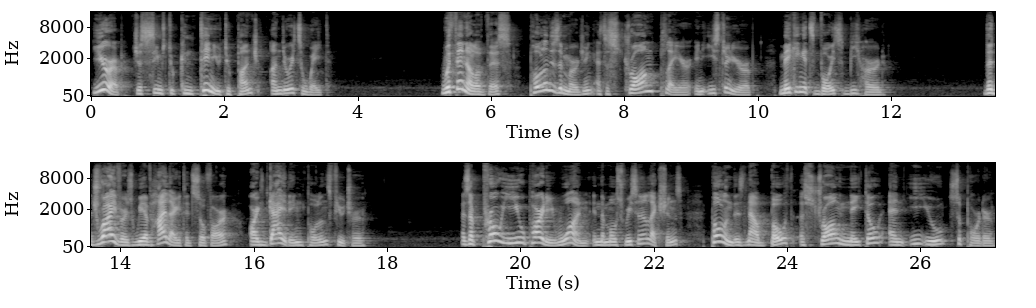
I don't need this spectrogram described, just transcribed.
Europe just seems to continue to punch under its weight. Within all of this, Poland is emerging as a strong player in Eastern Europe, making its voice be heard. The drivers we have highlighted so far are guiding Poland's future. As a pro EU party won in the most recent elections, Poland is now both a strong NATO and EU supporter.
